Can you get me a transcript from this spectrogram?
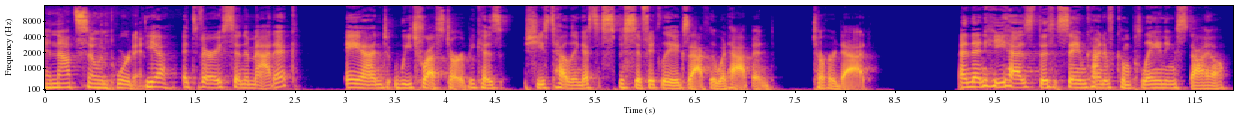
And that's so important. Yeah, it's very cinematic. And we trust her because she's telling us specifically exactly what happened to her dad. And then he has the same kind of complaining style.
